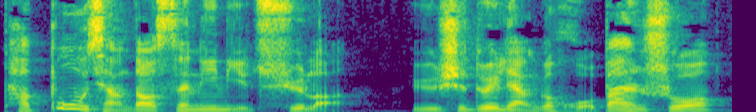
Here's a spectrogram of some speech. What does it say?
他不想到森林里去了，于是对两个伙伴说。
